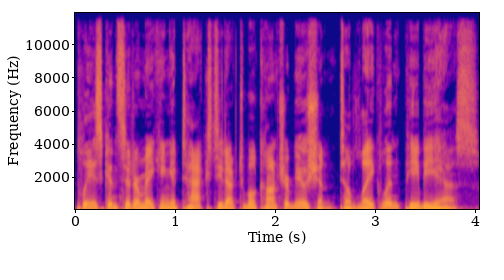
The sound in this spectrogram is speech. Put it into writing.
please consider making a tax-deductible contribution to Lakeland PBS.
